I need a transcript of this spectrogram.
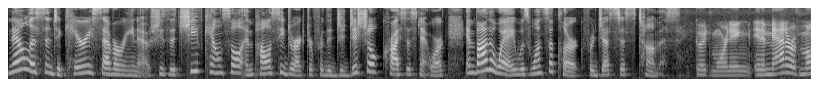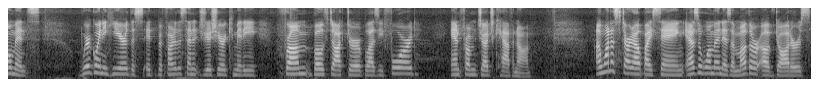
Now listen to Carrie Severino. She's the Chief Counsel and Policy Director for the Judicial Crisis Network, and by the way, was once a clerk for Justice Thomas. Good morning. In a matter of moments, we're going to hear this in front of the Senate Judiciary Committee from both Dr. Blasey Ford and from Judge Kavanaugh. I want to start out by saying, as a woman, as a mother of daughters,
